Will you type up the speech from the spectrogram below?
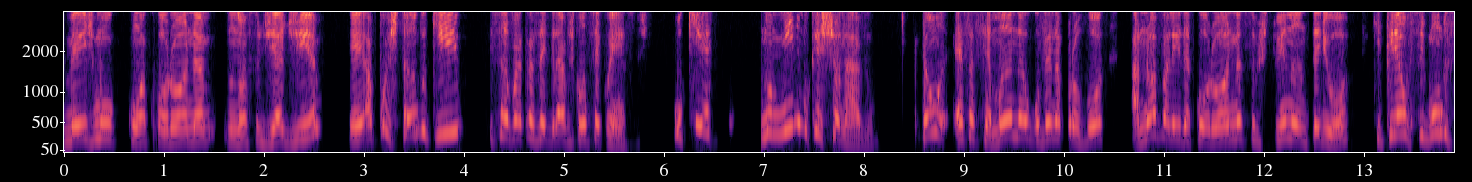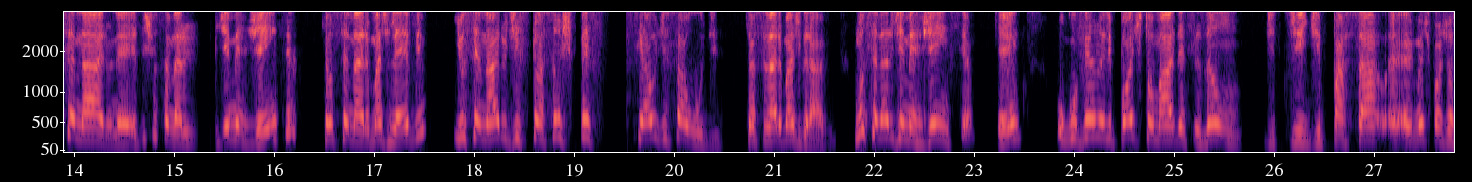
mesmo com a corona no nosso dia a dia, apostando que isso não vai trazer graves consequências. O que é, no mínimo, questionável. Então, essa semana, o governo aprovou a nova lei da corona, substituindo a anterior, que cria um segundo cenário. Né? Existe um cenário de emergência, que é o cenário mais leve, e o cenário de situação especial de saúde, que é o cenário mais grave. No cenário de emergência, okay, o governo ele pode tomar a decisão de, de, de passar, é, gente pode um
